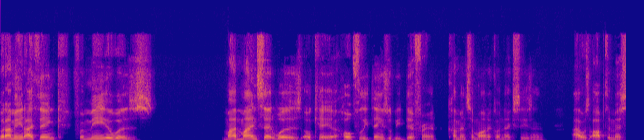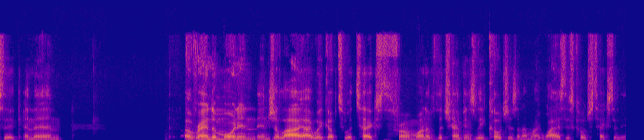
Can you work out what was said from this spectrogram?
But I mean, I think for me, it was my mindset was okay, hopefully things will be different coming to Monaco next season. I was optimistic. And then a random morning in July, I wake up to a text from one of the Champions League coaches, and I'm like, why is this coach texting me?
